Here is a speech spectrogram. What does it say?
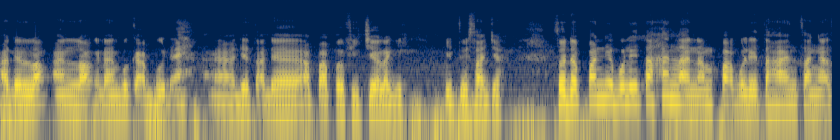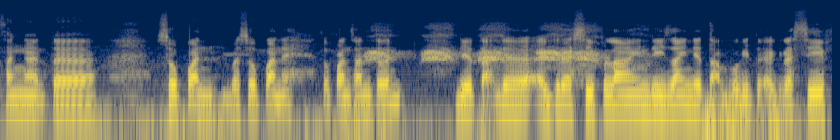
Ada lock, unlock dan buka boot eh. Uh, dia tak ada apa-apa feature lagi. Itu saja. So depan dia boleh tahan lah. Nampak boleh tahan sangat-sangat uh, sopan, bersopan eh. Sopan santun. Dia tak ada aggressive line. Design dia tak begitu agresif.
